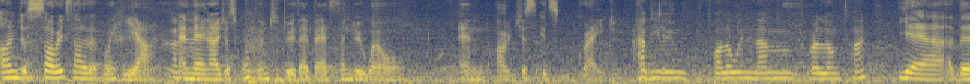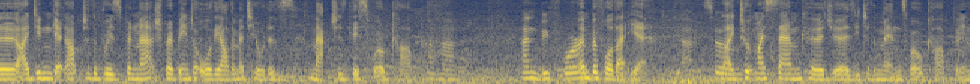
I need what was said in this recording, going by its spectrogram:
I'm just so excited that we're here. And then I just want them to do their best and do well. And I just, it's great. Have I'm you been following them for a long time? Yeah, the I didn't get up to the Brisbane match, but I've been to all the other Matildas matches this World Cup. Uh-huh. And before? And before that, yeah. yeah. So Like took my Sam Kerr jersey to the Men's World Cup in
